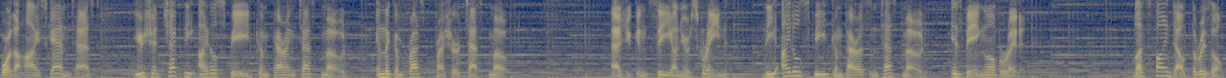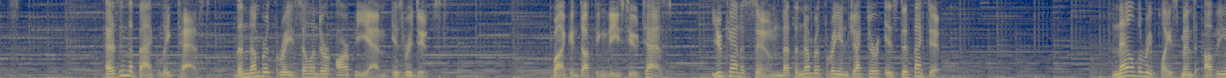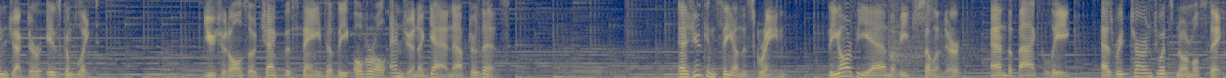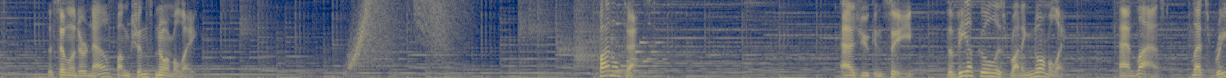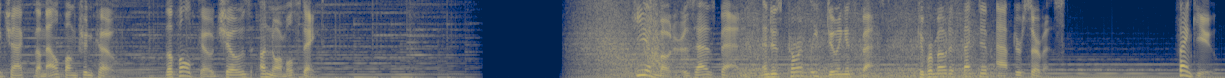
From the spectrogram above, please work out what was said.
For the Hi-Scan test, you should check the idle speed comparing test mode in the compressed pressure test mode. As you can see on your screen, the idle speed comparison test mode is being operated. Let's find out the results. As in the back leak test, the number 3 cylinder RPM is reduced. By conducting these two tests, you can assume that the number 3 injector is defective. Now the replacement of the injector is complete. You should also check the state of the overall engine again after this. As you can see on the screen, the RPM of each cylinder and the back leak has returned to its normal state. The cylinder now functions normally. Final test. As you can see, the vehicle is running normally. And last, let's recheck the malfunction code. The fault code shows a normal state. Kia Motors has been and is currently doing its best to promote effective after service. Thank you.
